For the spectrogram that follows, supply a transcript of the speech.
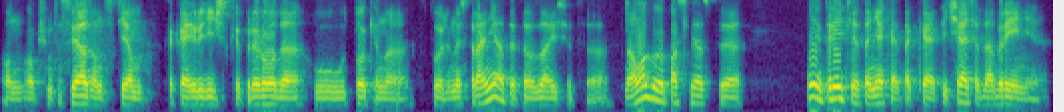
он, в общем-то, связан с тем, какая юридическая природа у токена в той или иной стороне, от этого зависит э, налоговые последствия. Ну и третье – это некая такая печать одобрения –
